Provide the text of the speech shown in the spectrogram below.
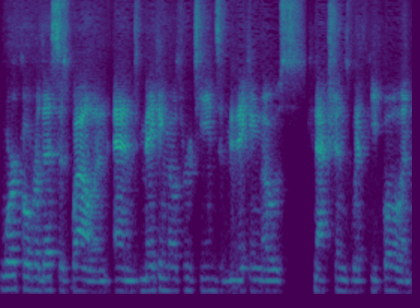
work over this as well, and and making those routines and making those connections with people, and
